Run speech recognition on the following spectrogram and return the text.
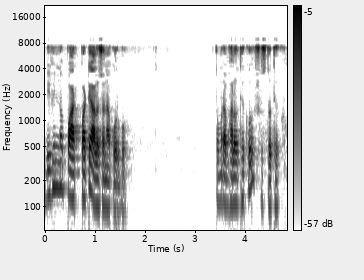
বিভিন্ন পাঠ পাঠে আলোচনা করব। তোমরা ভালো থেকো, সুস্থ থেকো।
